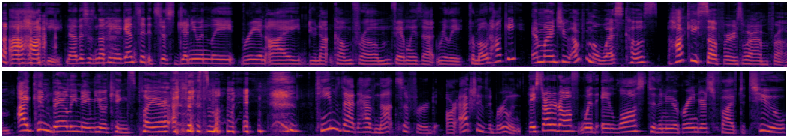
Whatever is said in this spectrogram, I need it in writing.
Uh, hockey. Now, this is nothing against it. It's just genuinely, Brie and I do not come from families that really promote hockey. And mind you, I'm from the West Coast. Hockey suffers where I'm from. I can barely name you a Kings player at this moment. Teams that have not suffered are actually the Bruins. They started off with a loss to the New York Rangers 5 to 2,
